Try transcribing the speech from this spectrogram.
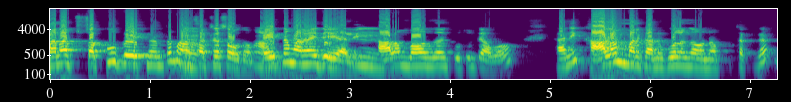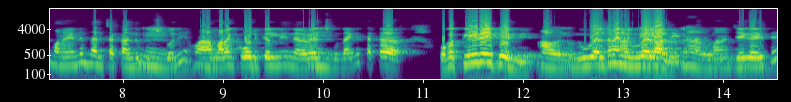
మన తక్కువ ప్రయత్నంతో మనం. సక్సెస్ అవుతాం. ప్రయత్నం మనమే చేయాలి. కాలం బాగుందని కూర్చుంటే అవ్వవు కానీ కాలం మనకు అనుకూలంగా ఉన్నప్పుడు చక్కగా మనం ఏంటంటే దాన్ని చక్కగా అందిపుచ్చుకొని ఉమ్. మన మన కోరికల్ని నెరవేర్చుకోవడానికి చక్కగా ఒక క్లియర్ అయిపోయింది. నువ్వు వెళ్ళటమే నువ్వు వెళ్ళాలి. అది. మనం చేయగలిగితే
